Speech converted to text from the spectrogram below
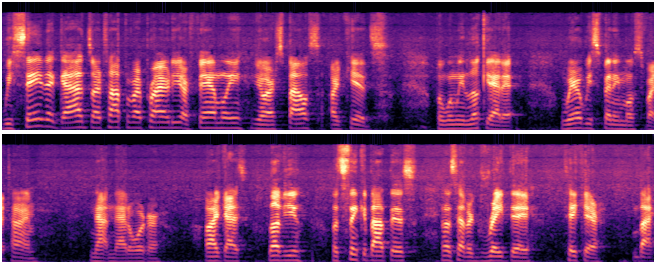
We say that God's our top of our priority, our family, you know, our spouse, our kids. But when we look at it, where are we spending most of our time? Not in that order. All right, guys, love you. Let's think about this, and let's have a great day. Take care. Bye.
